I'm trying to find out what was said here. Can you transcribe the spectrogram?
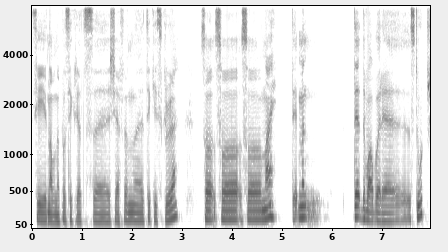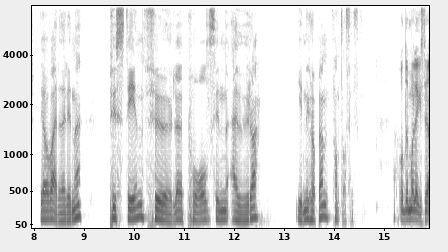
si, navnet på sikkerhetssjefen eh, til Kiss-crewet. Så, så, så, nei. men det, det, var bare stort, det å være der inne. Puste inn, føle Paul sin aura inn i kroppen. Fantastisk. Ja. Og det må legges til,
